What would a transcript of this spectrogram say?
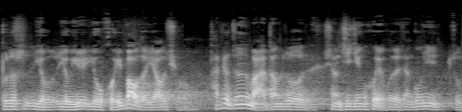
不是有有有回报的要求。他就真正把它当做像基金会或者像公益组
